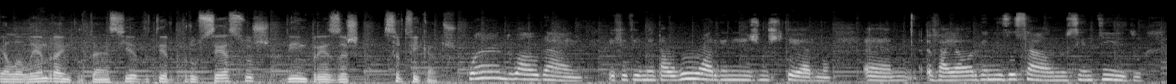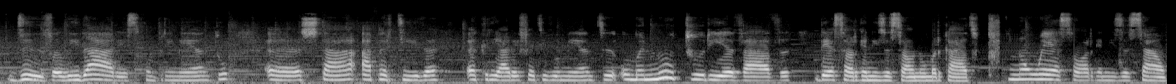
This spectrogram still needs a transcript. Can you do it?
Ela lembra a importância de ter processos de empresas certificados. Quando alguém, efetivamente algum organismo externo, um, vai à organização no sentido de validar esse cumprimento, uh, está à partida a criar efetivamente uma notoriedade dessa organização no mercado, porque não é só a organização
